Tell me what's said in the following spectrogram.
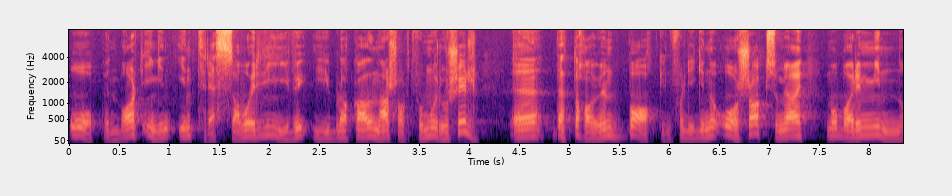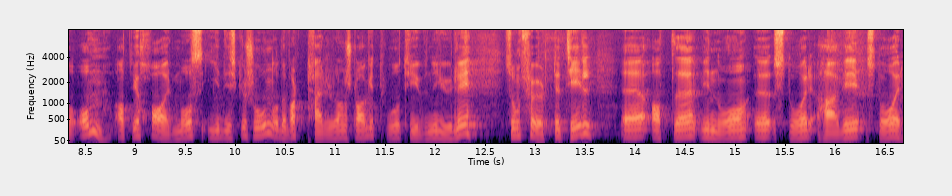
åpenbart ingen interesse av å rive Y-blokka nær sagt for moro skyld. Eh, dette har jo en bakenforliggende årsak som jeg må bare minne om at vi har med oss i diskusjonen. og Det var terroranslaget 22.07 som førte til eh, at eh, vi nå står her vi står.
